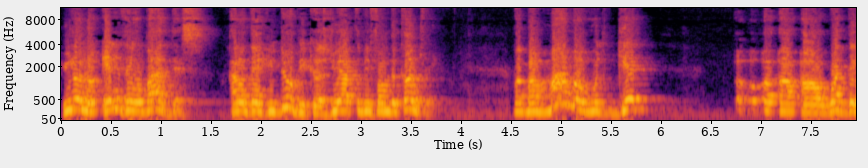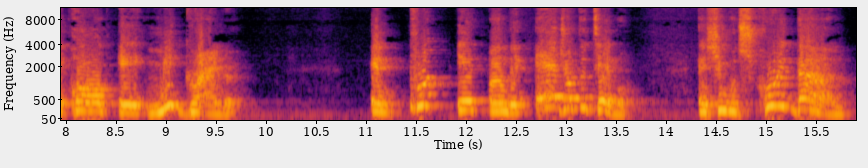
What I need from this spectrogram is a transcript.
you don't know anything about this. I don't think you do because you have to be from the country. But my mama would get uh uh, uh, uh, what they called a meat grinder it on the edge of the table and she would screw it down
